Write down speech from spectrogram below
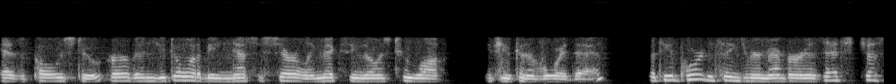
as opposed to urban, you don't want to be necessarily mixing those two up if you can avoid that. But the important thing to remember is that's just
